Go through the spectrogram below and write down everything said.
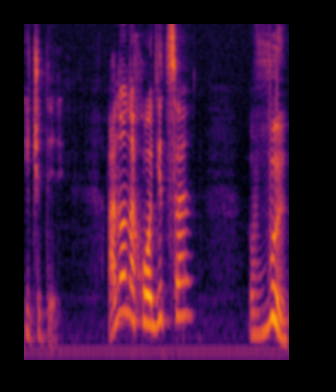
и 4. Оно находится в...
